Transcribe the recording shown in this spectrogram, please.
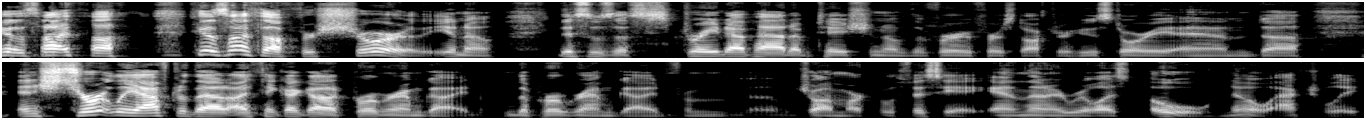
because I thought because I thought for sure you know this was a straight up adaptation of the very first Doctor Who story, and uh, and shortly after that, I think I got a program guide, the program guide from uh, Jean-Marc Lofficier, and then I realized, oh no, actually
